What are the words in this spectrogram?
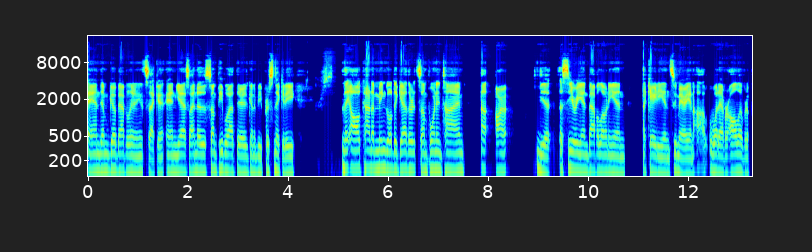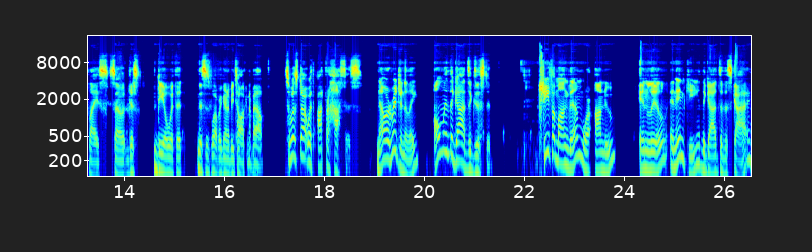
and then go Babylonian second. And yes, I know there's some people out there is going to be persnickety they all kind of mingle together at some point in time. Uh, are yeah, Assyrian, Babylonian, Akkadian, Sumerian, uh, whatever, all over the place. So just deal with it. This is what we're going to be talking about. So we'll start with Atrahasis. Now, originally, only the gods existed. Chief among them were Anu, Enlil, and Enki, the gods of the sky,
